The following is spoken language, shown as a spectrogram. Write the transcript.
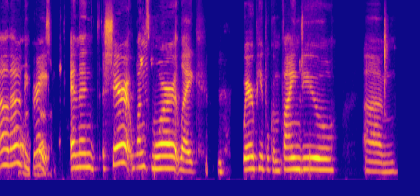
Oh, that would be great. Awesome. And then share it once more, like where people can find you. Um,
